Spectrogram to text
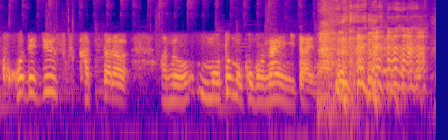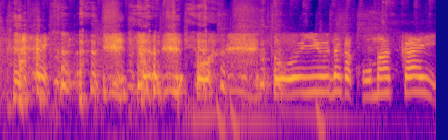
ここでジュース買ったらあの元も子もないみたいな。は いそうそういうなんか細かい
